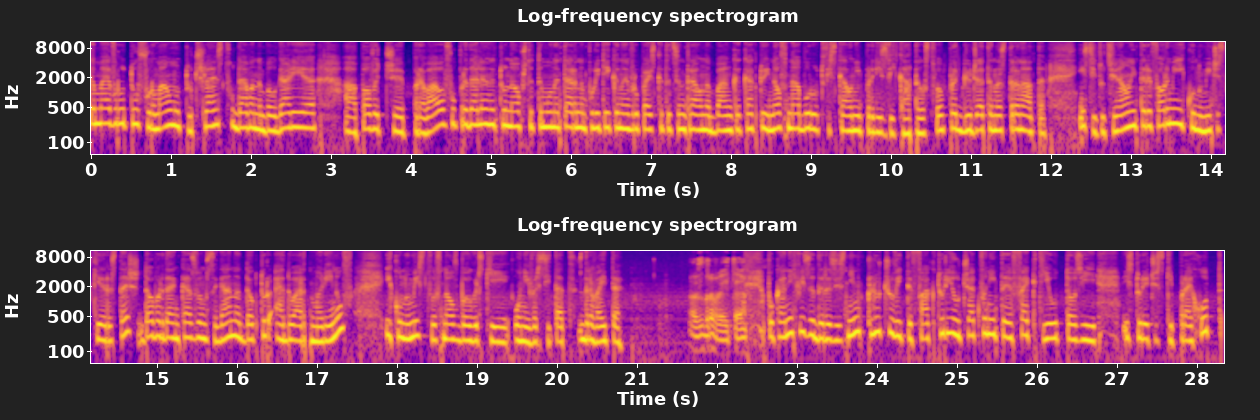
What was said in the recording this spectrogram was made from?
към еврото, формалното членство дава на България а, повече права в определенето на общата монетарна политика на Европейската Централна банка, както и нов набор от фискални предизвикателства пред бюджета на страната. Институционалните реформи и економическия растеж. Добър ден, казвам сега на доктор Едуард Маринов, економист в Нов Български университет университет. Здравейте! Здравейте! Поканих ви за да разясним ключовите фактори и очакваните ефекти от този исторически преход.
